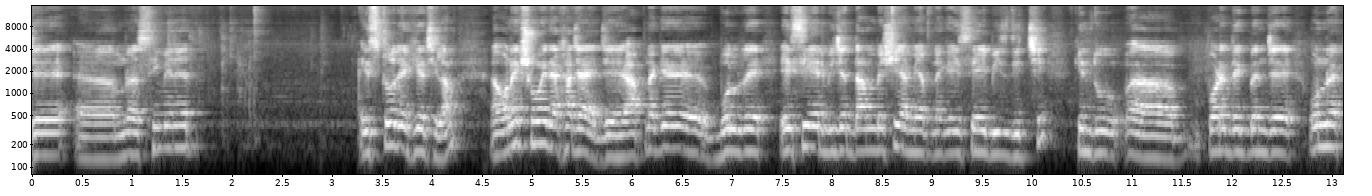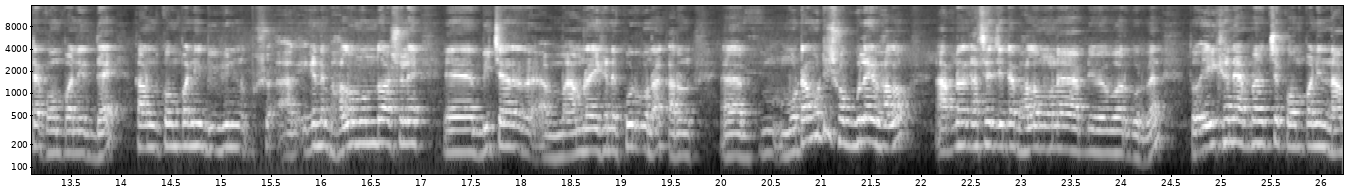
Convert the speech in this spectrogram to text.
যে আমরা সিমেনের স্ট্রো দেখিয়েছিলাম। অনেক সময় দেখা যায় যে, আপনাকে বলবে এসিআই এর বীজের দাম বেশি, আমি আপনাকে এসিআই বীজ দিচ্ছি। কিন্তু পরে দেখবেন যে অন্য একটা কোম্পানির দেয়। কারণ কোম্পানি বিভিন্ন, এখানে ভালো মন্দ আসলে বিচার আমরা এখানে করব না। কারণ মোটামুটি সবগুলাই ভালো। আপনার কাছে যেটা ভালো মনে হয় আপনি ব্যবহার করবেন। তো এইখানে আপনার হচ্ছে কোম্পানির নাম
